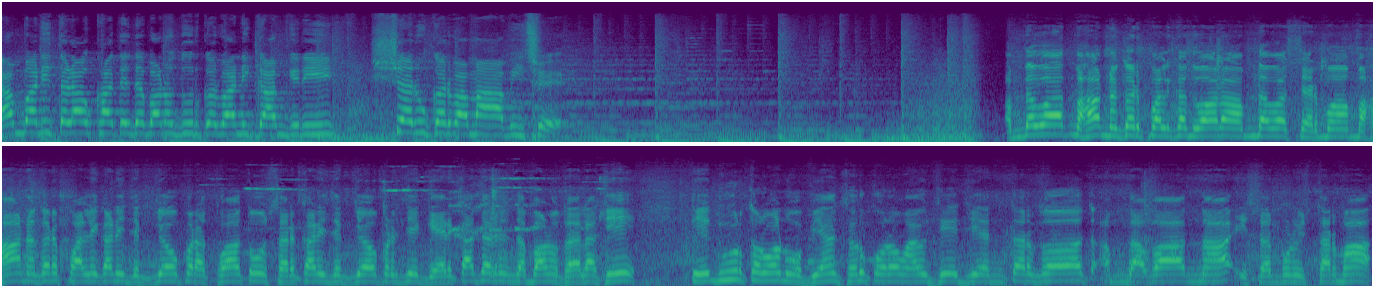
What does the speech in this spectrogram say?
રામવાડી તળાવ ખાતે દબાણો દૂર કરવાની કામગીરી શરૂ કરવામાં આવી છે. અમદાવાદ મહાનગરપાલિકા દ્વારા અમદાવાદ શહેરમાં મહાનગરપાલિકાની જગ્યાઓ ઉપર અથવા તો સરકારી જગ્યાઓ ઉપર જે ગેરકાયદે દબાણો થયેલા છે, તે દૂર કરવાનું અભિયાન શરૂ કરવામાં આવ્યું છે, જે અંતર્ગત અમદાવાદના ઈસરપુર વિસ્તારમાં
